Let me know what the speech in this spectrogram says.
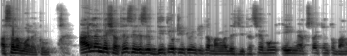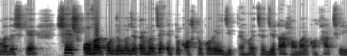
আসসালামু আলাইকুম। আয়ারল্যান্ডের সাথে সিরিজের দ্বিতীয় টি টোয়েন্টিটা বাংলাদেশ জিতেছে এবং এই ম্যাচটা কিন্তু বাংলাদেশকে শেষ ওভার পর্যন্ত যেতে হয়েছে, একটু কষ্ট করেই জিততে হয়েছে, যেটা হবার কথা ছিল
